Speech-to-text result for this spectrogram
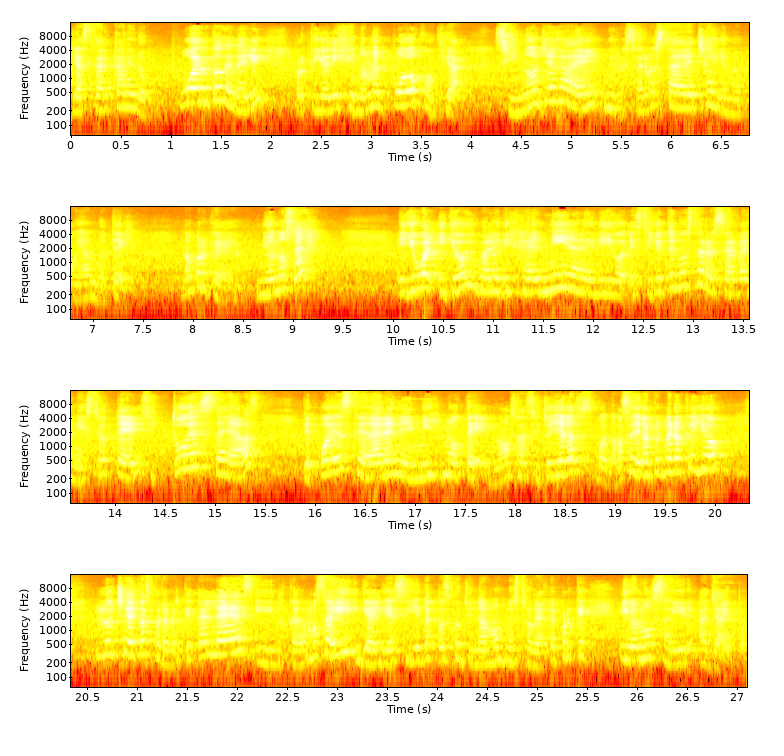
ya cerca del aeropuerto de Delhi, porque yo dije, no me puedo confiar. Si no llega él, mi reserva está hecha y yo me voy a mi hotel. ¿No? Porque yo no sé, y yo, igual, y yo igual le dije a él, mira, le digo, este, yo tengo esta reserva en este hotel, si tú deseas, te puedes quedar en el mismo hotel, ¿no? O sea, si tú llegas, bueno, vas a llegar primero que yo, lo checas para ver qué tal es y nos quedamos ahí y al día siguiente pues continuamos nuestro viaje porque íbamos a ir a Jaipur.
